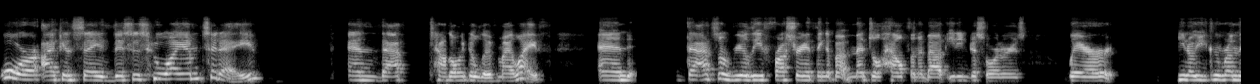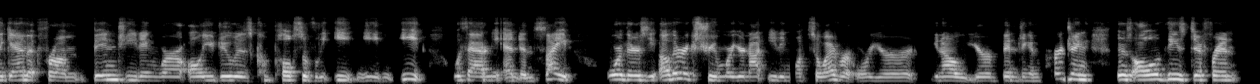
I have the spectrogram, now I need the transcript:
or I can say, this is who I am today, and that's how I'm going to live my life. And that's a really frustrating thing about mental health and about eating disorders, where you know you can run the gamut from binge eating where all you do is compulsively eat and eat and eat without any end in sight or there's the other extreme where you're not eating whatsoever or you're you know you're binging and purging there's all of these different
